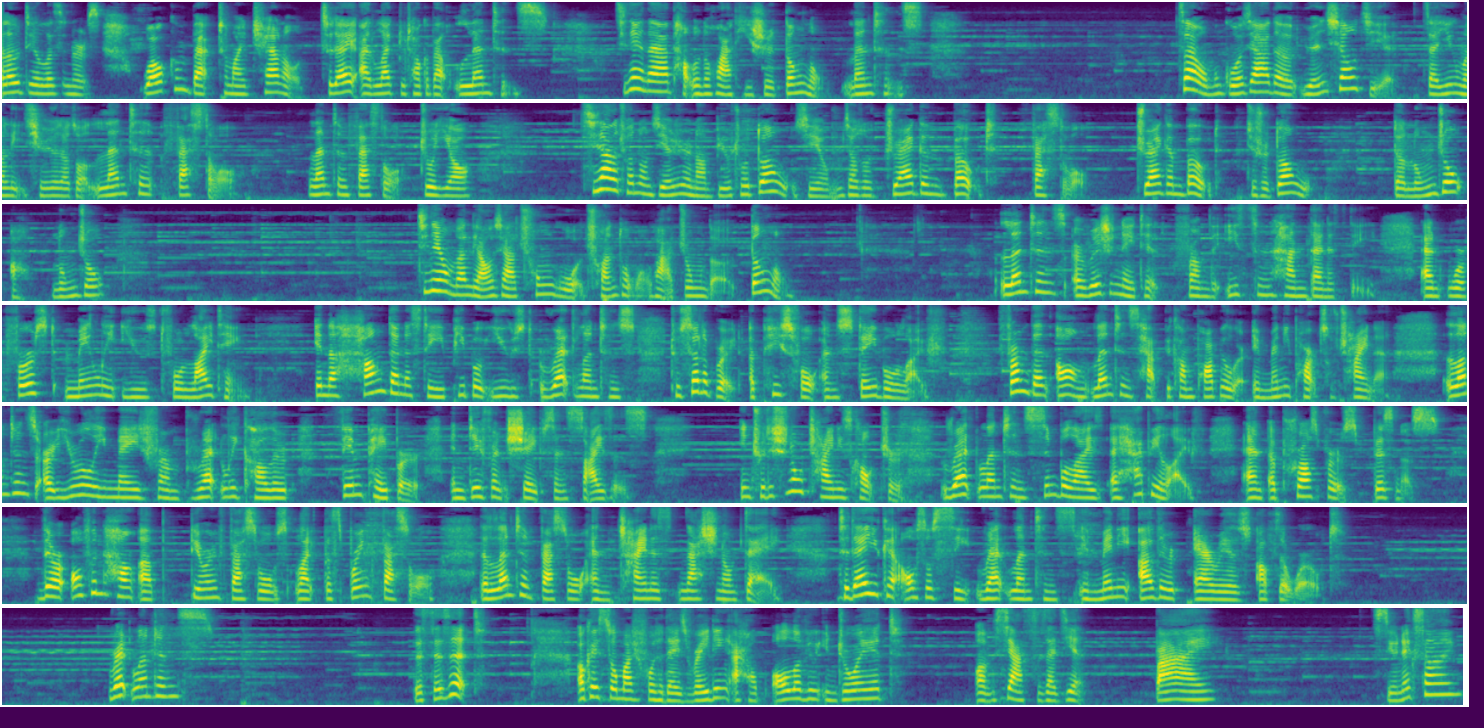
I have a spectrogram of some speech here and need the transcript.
Hello, dear listeners. Welcome back to my channel. Today, I'd like to talk about lanterns. 今天跟大家讨论的话题是灯笼 （lanterns）。在我们国家的元宵节，在英文里其实就叫做 Lantern Festival。Lantern Festival，注意哦。其他的传统节日呢，比如说端午节，我们叫做 Dragon Boat Festival。Dragon Boat 就是端午的龙舟啊。 龙舟。今天我们来聊一下中国传统文化中的灯笼。Lanterns originated from the Eastern Han Dynasty and were first mainly used for lighting. In the Han Dynasty, people used red lanterns to celebrate a peaceful and stable life. From then on, lanterns have become popular in many parts of China. Lanterns are usually made from brightly colored thin paper in different shapes and sizes. In traditional Chinese culture, red lanterns symbolize a happy life and a prosperous business. They are often hung up during festivals like the Spring Festival, the Lantern Festival, and China's National Day. Today, you can also see red lanterns in many other areas of the world. Red lanterns. This is it. Okay, so much for today's reading. I hope all of you enjoy it. 我们下次再见，Bye. See you next time.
